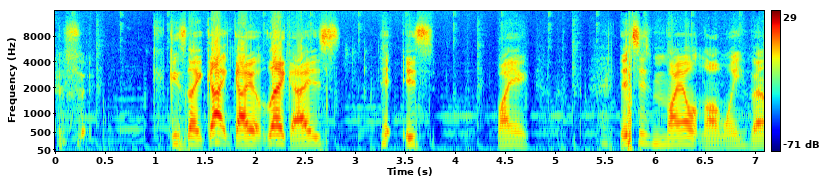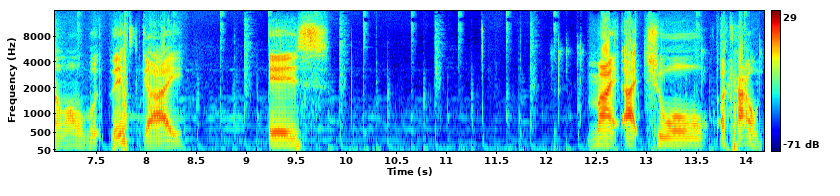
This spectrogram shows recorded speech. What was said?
He's like, that guy up there, guys, is my... This is my alt normally, Venom Armor, but this guy is my actual account.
